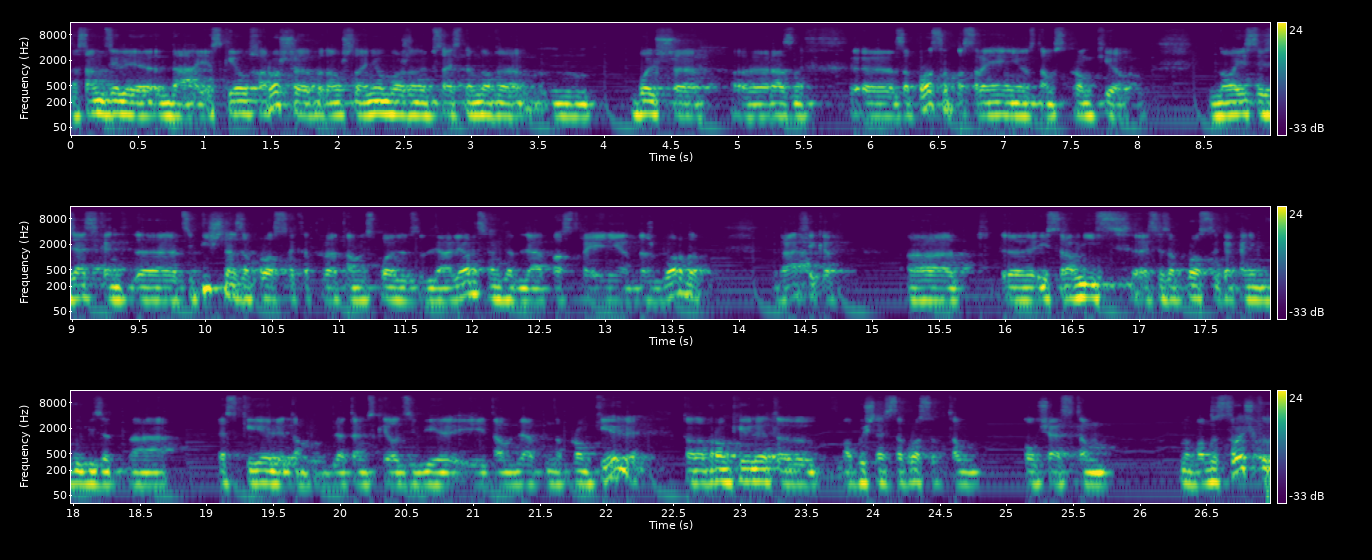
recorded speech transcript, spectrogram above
На самом деле, да, SQL хороший, потому что на нем можно написать намного больше э, разных запросов по сравнению там, с PromQL. Но если взять типичные запросы, которые там используются для алертинга, для построения дашбордов, графиков, и сравнить эти запросы, как они выглядят на SQL там, для TimescaleDB и там для, на PromQL, то на PromQL это обычно запросы там получается там ну, в одну строчку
